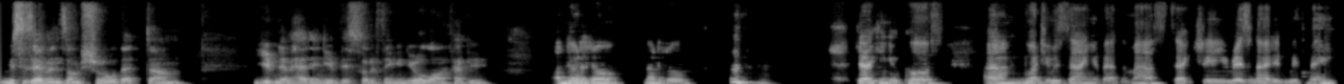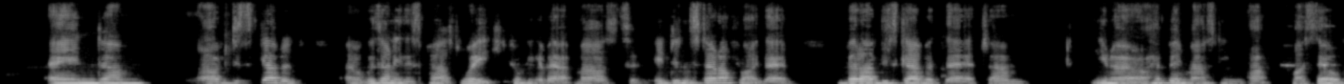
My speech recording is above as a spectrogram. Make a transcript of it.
Mrs. Evans, I'm sure that um, you've never had any of this sort of thing in your life, have you? Oh, not at all, not at all. Mhm. Joking, of course. Um, what you were saying about the masks actually resonated with me. And um, I've discovered, uh, it was only this past week, talking about masks, it- it didn't start off like that. But I've discovered that, um, you know, I have been masking up myself,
